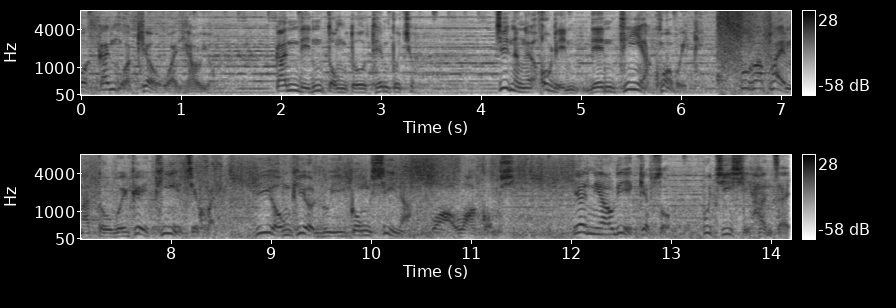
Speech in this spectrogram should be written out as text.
我敢越巧越骁勇，敢人当道天不足。这两个恶人连天也看袂起，不较歹嘛逃袂过天的责罚。李洪去雷公死呐，哇哇公死，遐鸟你的劫数不只是旱灾，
